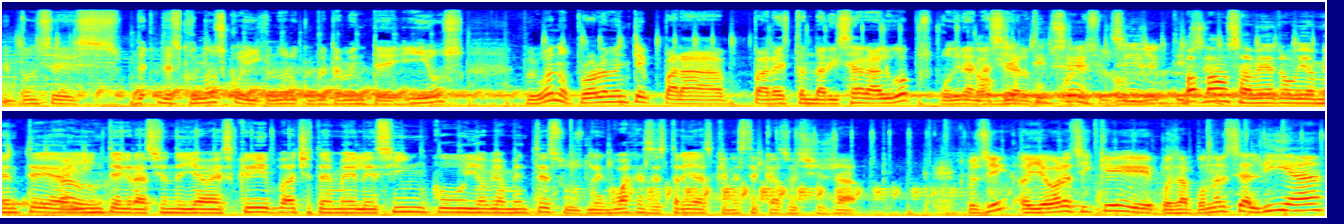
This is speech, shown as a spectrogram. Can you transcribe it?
Entonces, de- desconozco y ignoro completamente iOS, pero bueno, probablemente para, para estandarizar algo, pues podrían hacer algo. Sí, va- vamos a ver, obviamente, Claro. hay integración de JavaScript, HTML5 y obviamente sus lenguajes estrellas, que en este caso es C Sharp. Pues sí, y ahora sí que pues a ponerse al día,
